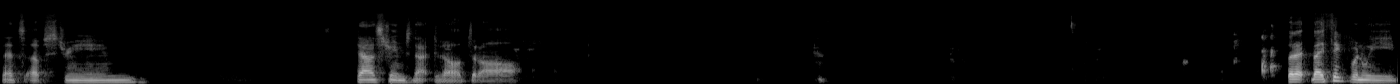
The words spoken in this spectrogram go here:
That's upstream. Downstream's not developed at all. But I, but I think when we,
